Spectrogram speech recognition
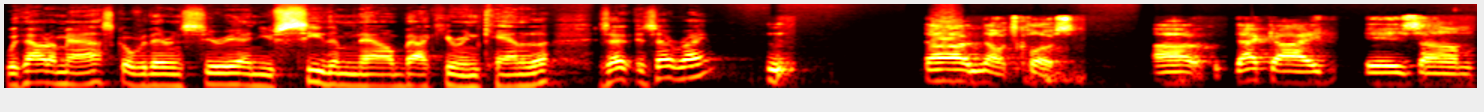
without a mask over there in Syria, and you see them now back here in Canada? Is that is that right? Uh, no, it's close. Uh, that guy is um,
